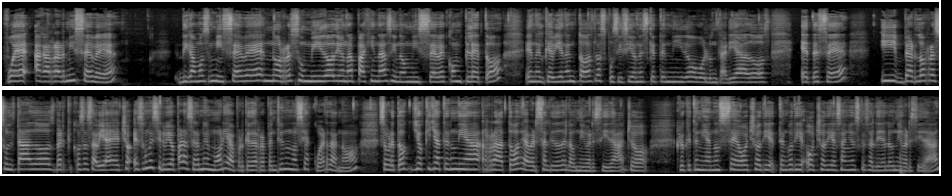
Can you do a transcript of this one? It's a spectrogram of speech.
fue agarrar mi CV, digamos, mi CV no resumido de una página, sino mi CV completo, en el que vienen todas las posiciones que he tenido, voluntariados, etc y ver los resultados, ver qué cosas había hecho, eso me sirvió para hacer memoria, porque de repente uno no se acuerda, ¿no? Sobre todo yo que ya tenía rato de haber salido de la universidad, yo creo que tenía, no sé, 8, 10, tengo 8 o 10 años que salí de la universidad,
